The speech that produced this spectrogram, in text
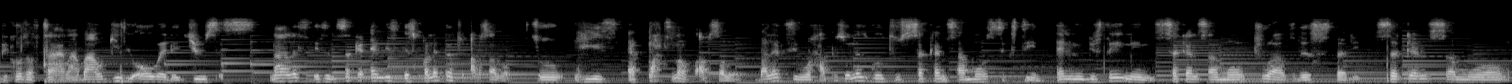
because of time, I'll give you all where the juices. Now, let's it's in second, and this is connected to Absalom. So he's a partner of Absalom. But let's see what happens. So let's go to Second Samuel 16, and we'll be staying in Second Samuel throughout this study. Second Samuel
